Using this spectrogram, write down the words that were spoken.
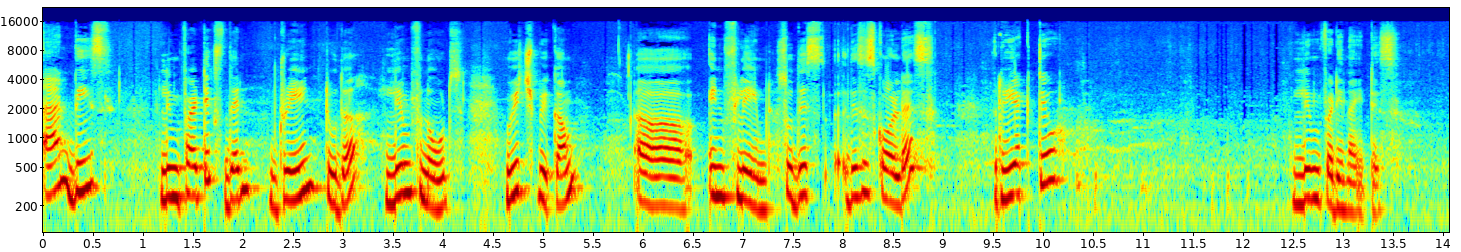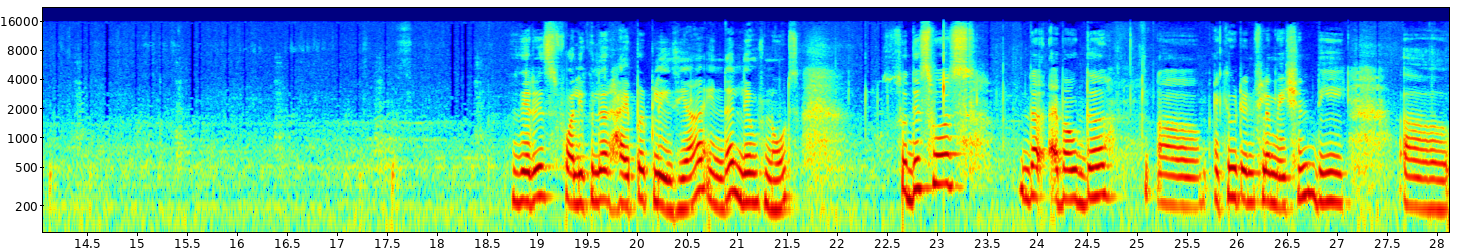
And these lymphatics then drain to the lymph nodes which become uh, inflamed. So this this is called as reactive lymphadenitis. There is follicular hyperplasia in the lymph nodes. So this was the about the uh, acute inflammation. The uh,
